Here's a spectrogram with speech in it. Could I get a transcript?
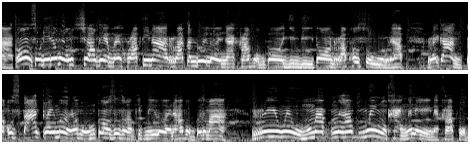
่าก็สวัสดีนะผมชาวเกมไมครับที่น่ารักกันด้วยเลยนะครับผมก็ยินดีต้อนรับเข้าสู่นะครับ รายการต่อสตาร์เกมเมอร์นะผมก็ซึ่งสำหรับคลิปนี้เลยนะครับผมก็จะมารีวิวแมปนะครับ วิ่งแข่งนั่นเองนะครับผม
